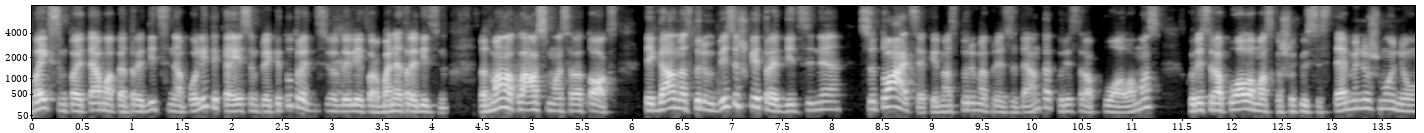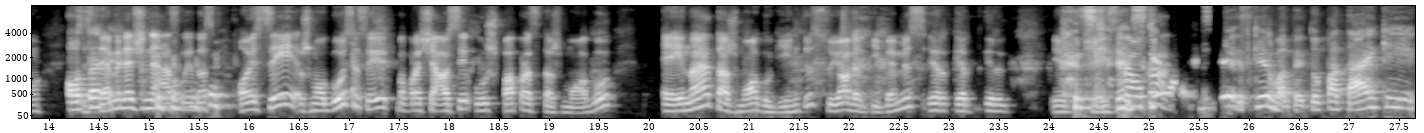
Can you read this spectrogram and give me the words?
baigsim toj temą apie tradicinę politiką, eisim prie kitų tradicinių dalykų arba netradicinių. Bet mano klausimas yra toks. Tai gal mes turim visiškai tradicinę situaciją, kai mes turime prezidentą, kuris yra puolamas, kuris yra puolamas kažkokių sisteminių žmonių, o ta... sisteminės žiniasklaidos, o jisai, žmogus, jisai paprasčiausiai už paprastą žmogų eina tą žmogų gintis su jo vertybėmis ir, ir, ir, ir jis yra auka. Skirmantai, tu pataikiai,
